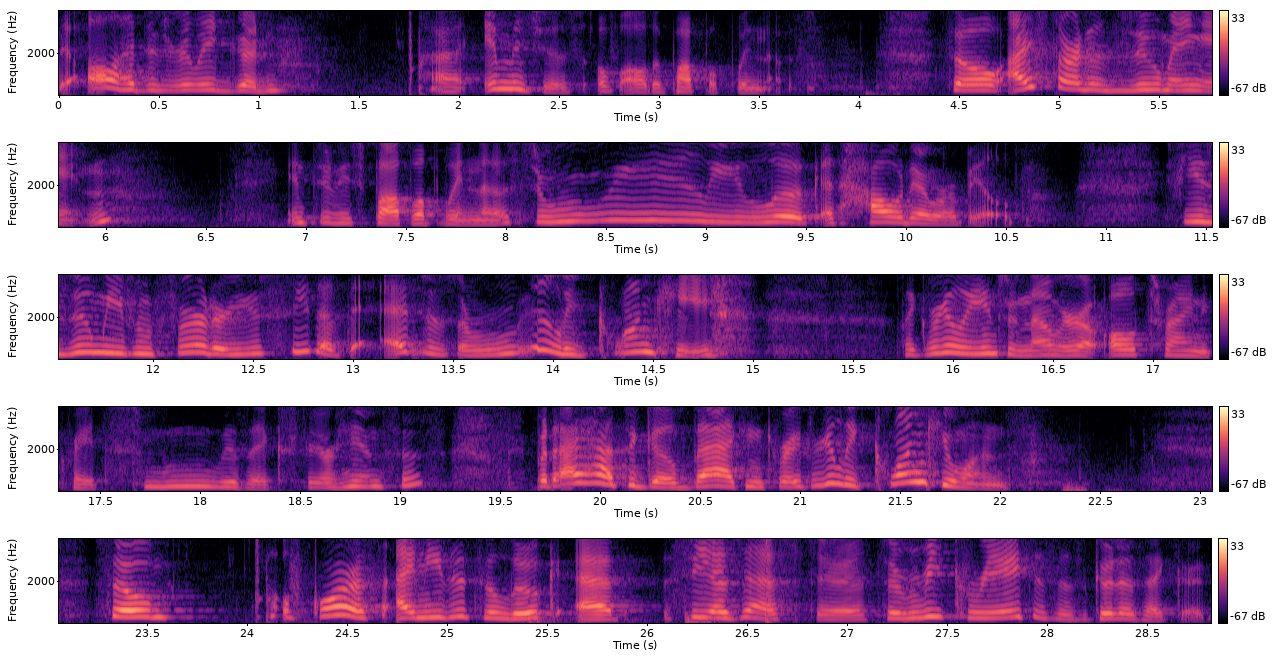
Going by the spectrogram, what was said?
they all had these really good uh, images of all the pop-up windows. So I started zooming in into these pop-up windows to really look at how they were built. If you zoom even further, you see that the edges are really clunky. like really interesting. Now we're all trying to create smooth experiences. But I had to go back and create really clunky ones. So of course, I needed to look at CSS to, to recreate this as good as I could.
